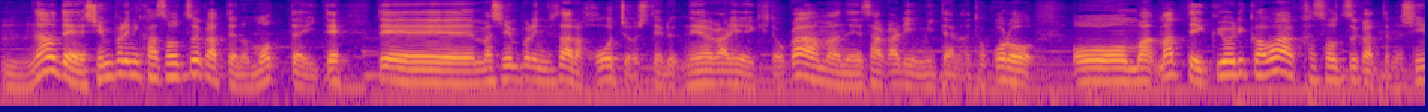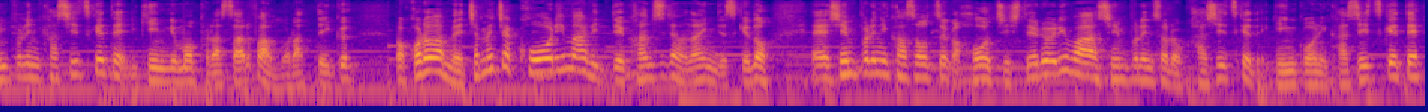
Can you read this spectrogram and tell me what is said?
うん、なので、シンプルに仮想通貨っていうのを持っていて、で、まあ、シンプルにただ放置をしてる値上がり益とか、まあ、値下がりみたいなところを、まあ、待っていくよりかは、仮想通貨っていうのをシンプルに貸し付けて、金利もプラスアルファもらっていく。まあ、これはめちゃめちゃ氷回りっていう感じではないんですけど、えー、シンプルに仮想通貨放置してるよりは、シンプルにそれを貸し付けて、銀行に貸し付けて、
